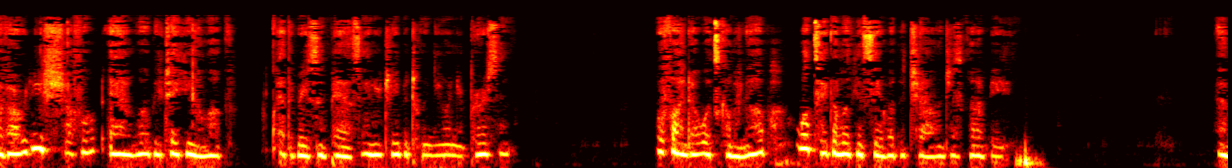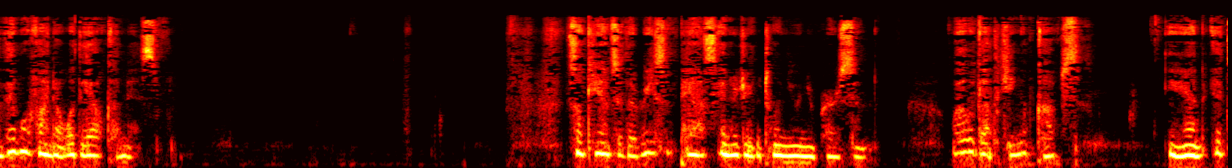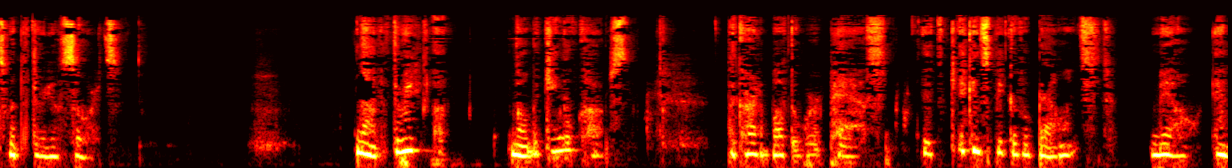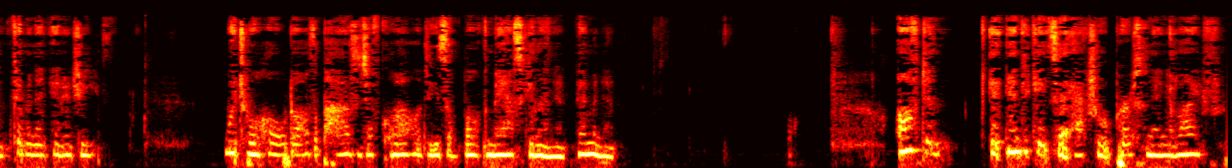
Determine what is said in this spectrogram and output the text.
I've already shuffled and we'll be taking a look at the recent past energy between you and your person. We'll find out what's coming up. We'll take a look and see what the challenge is going to be. And then we'll find out what the outcome is. So, Cancer, the recent past energy between you and your person. Well, we got the King of Cups, and it's with the Three of Swords. Now, the three, no, the King of Cups, the card above the word pass, it, it can speak of a balanced male and feminine energy, which will hold all the positive qualities of both masculine and feminine. Often, it indicates the actual person in your life.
